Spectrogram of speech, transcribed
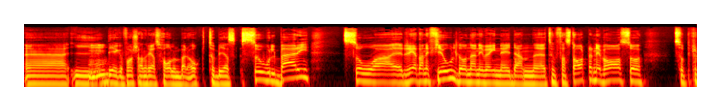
eh, i mm. Degerfors, Andreas Holmberg och Tobias Solberg. Så eh, redan i fjol då när ni var inne i den eh, tuffa starten ni var så så pr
